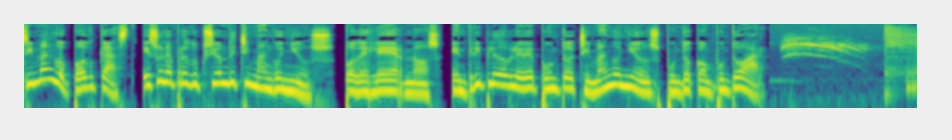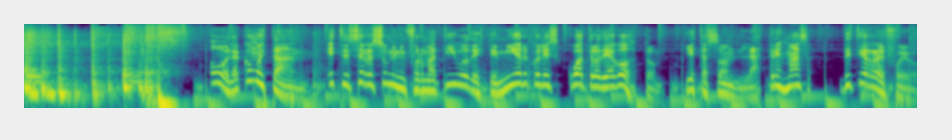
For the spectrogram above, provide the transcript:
Chimango Podcast es una producción de Chimango News. Podés leernos en www.chimangonews.com.ar. Hola, ¿cómo están? Este es el resumen informativo de este miércoles 4 de agosto. Y estas son las tres más de Tierra del Fuego.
